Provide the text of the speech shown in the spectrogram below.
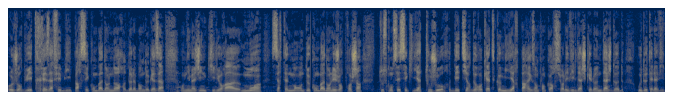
aujourd'hui est très affaibli par ses combats dans le nord de la bande de Gaza. On imagine qu'il y aura moins certainement de combats dans les jours prochains. Tout ce qu'on sait, c'est qu'il y a toujours des tirs de roquettes, comme hier par exemple encore sur les villes d'Ashkelon, d'Ashdod ou de Tel Aviv.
